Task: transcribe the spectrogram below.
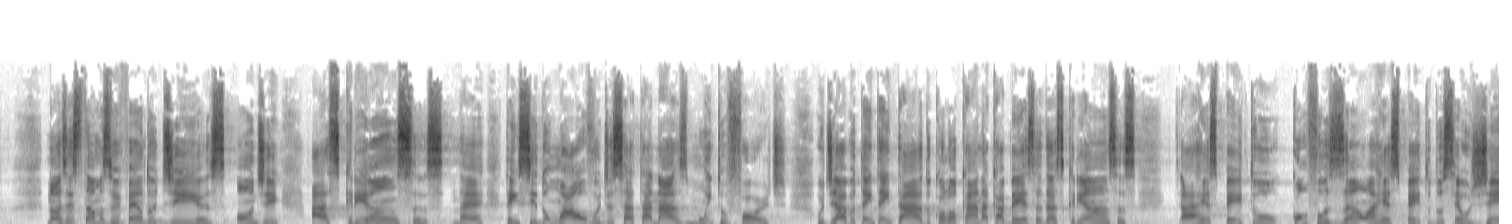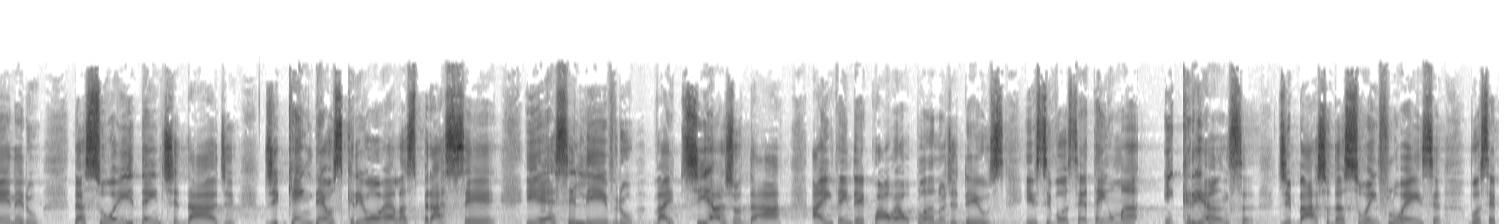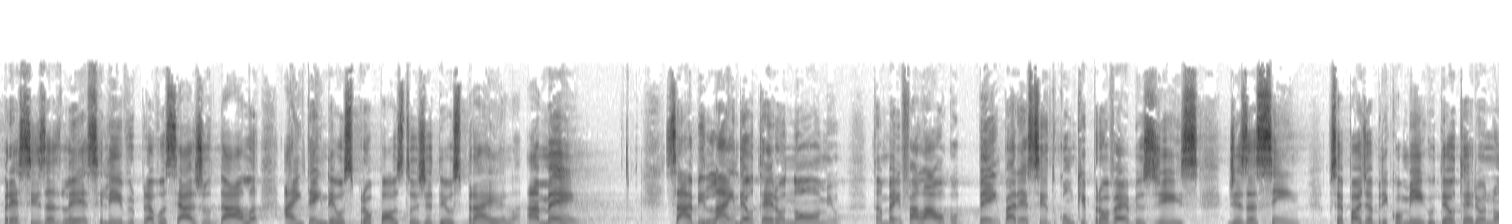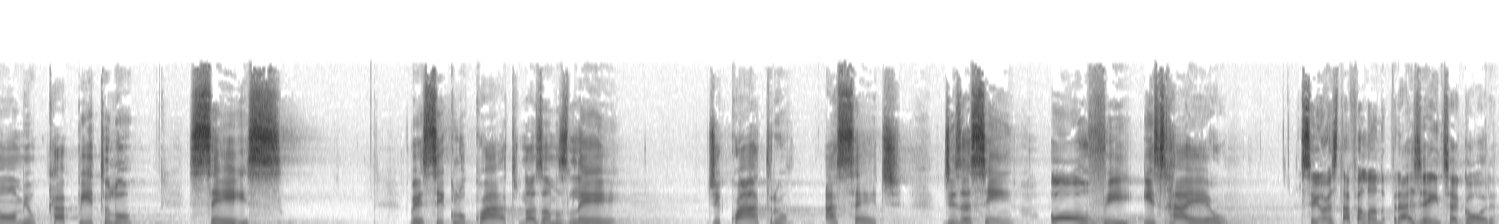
Nós estamos vivendo dias onde as crianças, né, têm sido um alvo de Satanás muito forte. O diabo tem tentado colocar na cabeça das crianças a respeito, confusão a respeito do seu gênero, da sua identidade, de quem Deus criou elas para ser. E esse livro vai te ajudar a entender qual é o plano de Deus. E se você tem uma criança debaixo da sua influência, você precisa ler esse livro para você ajudá-la a entender os propósitos de Deus para ela. Amém? Sabe, lá em Deuteronômio, também fala algo bem parecido com o que Provérbios diz. Diz assim: você pode abrir comigo? Deuteronômio, capítulo 6, versículo 4. Nós vamos ler de 4 a 7. Diz assim: Ouve, Israel. O Senhor está falando para a gente agora.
